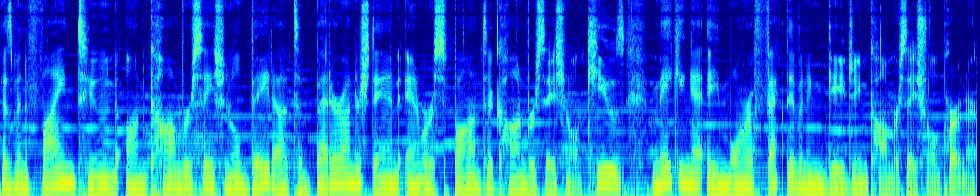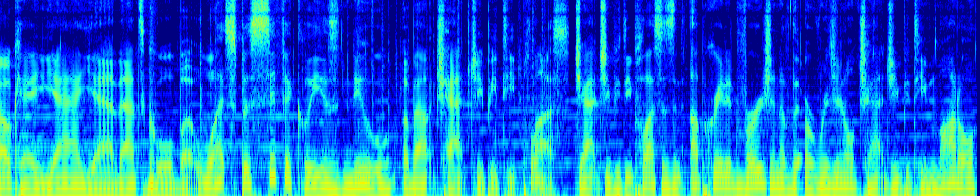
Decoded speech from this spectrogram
has been fine-tuned on conversational data to better understand and respond to conversational cues, making it a more effective and engaging conversational partner. Okay, yeah, yeah, that's cool, but what specifically is new about ChatGPT Plus? ChatGPT Plus is an upgraded version of the original ChatGPT model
